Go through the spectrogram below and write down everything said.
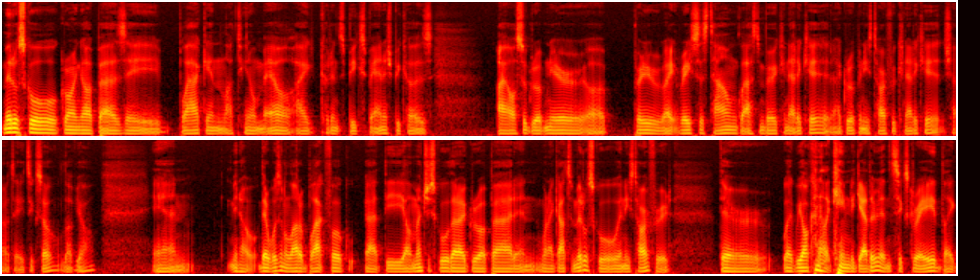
middle school. Growing up as a black and Latino male, I couldn't speak Spanish because I also grew up near a pretty racist town, Glastonbury, Connecticut. I grew up in East Hartford, Connecticut. Shout out to 860, love y'all. And you know, there wasn't a lot of black folk at the elementary school that I grew up at, and when I got to middle school in East Hartford there like we all kind of like came together in sixth grade like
